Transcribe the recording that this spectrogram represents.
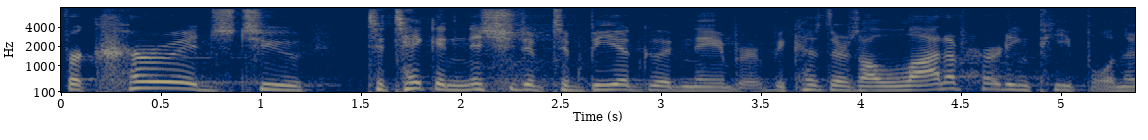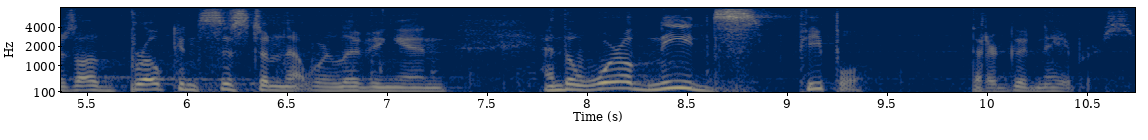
for courage to, to take initiative to be a good neighbor, because there's a lot of hurting people and there's a broken system that we're living in, and the world needs people that are good neighbors.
